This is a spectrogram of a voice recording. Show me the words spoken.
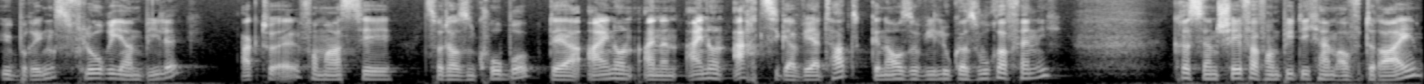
übrigens Florian Bielek, aktuell vom HSC 2000 Coburg, der einen 81er Wert hat, genauso wie Lukas Wucherpfennig. Christian Schäfer von Bietigheim auf 3.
